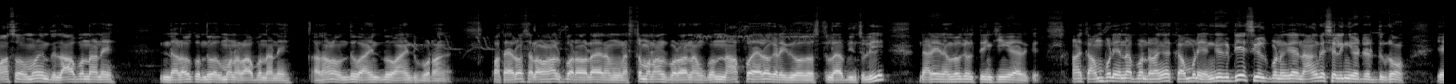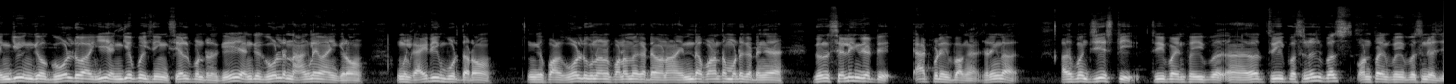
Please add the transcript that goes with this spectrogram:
மாத வருமானம் இந்த லாபம் தானே. இந்த அளவுக்கு வந்து வருமானம் லாபம் தானே. அதனால் வந்து வாங்கிட்டு வாங்கிட்டு போகிறாங்க பத்தாயிரரூவா செலவானாலும் பரவாயில்ல நமக்கு நஷ்டமானாலும் பரவாயில்ல நமக்கு வந்து நாற்பதாயிரரூவா கிடைக்குது ஒரு வருஷத்தில் அப்படின்னு சொல்லி நிறைய நபர்கள் திங்கிங்காக இருக்குது ஆனால் கம்பெனி என்ன பண்ணுறாங்க கம்பெனி எங்ககிட்டயே சேல் பண்ணுங்கள் நாங்களே செல்லிங் ரேட் எடுத்துக்கிறோம். எங்கேயும் இங்கே கோல்டு வாங்கி எங்கேயோ போய் நீங்கள் சேல் பண்ணுறதுக்கு எங்கள் கோல்டு நாங்களே வாங்கிக்கிறோம். உங்களுக்கு ஐடியும் போட்டு தரோம். நீங்கள் ப கோல்டுக்குனாலும் பணமே கட்ட வேணாம். இந்த பணத்தை மட்டும் கட்டுங்க. இது வந்து செல்லிங் ரேட்டு ஆட் பண்ணியிருப்பாங்க சரிங்களா? அதுக்கப்புறம் ஜிஎஸ்டி த்ரீ பாயிண்ட் ஃபைவ் அதாவது three percentage plus one point five percentage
